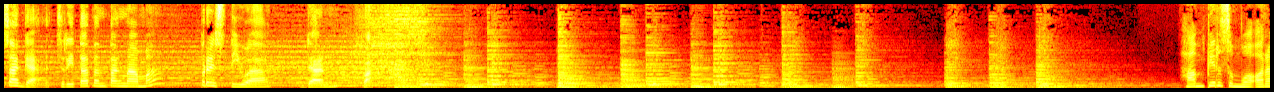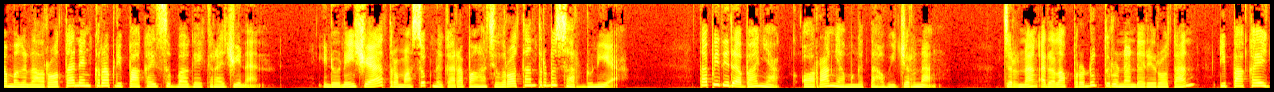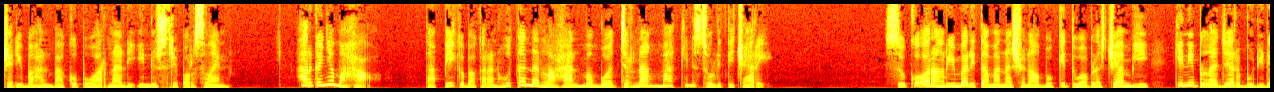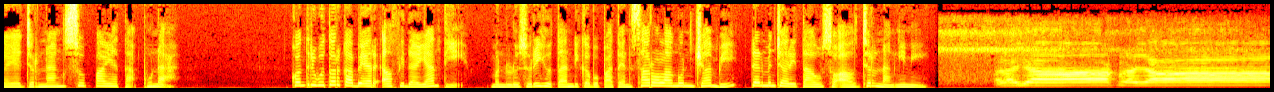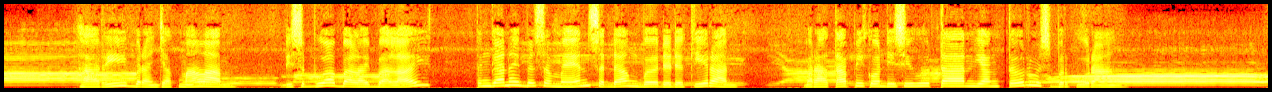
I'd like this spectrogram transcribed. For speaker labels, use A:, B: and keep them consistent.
A: Saga, cerita tentang nama, peristiwa, dan fakta.
B: Hampir semua orang mengenal rotan yang kerap dipakai sebagai kerajinan. Indonesia termasuk negara penghasil rotan terbesar dunia. Tapi tidak banyak orang yang mengetahui jernang. Jernang adalah produk turunan dari rotan, dipakai jadi bahan baku pewarna di industri porselen. Harganya mahal, tapi kebakaran hutan dan lahan membuat jernang makin sulit dicari. Suku orang rimba di Taman Nasional Bukit 12 Jambi kini belajar budidaya jernang supaya tak punah. Kontributor KBR Elvi Dayanti menelusuri hutan di Kabupaten Sarolangun, Jambi dan mencari tahu soal jernang ini.
C: Hari beranjak malam. Di sebuah balai-balai, Tengganai Besemen sedang berdedekiran, meratapi kondisi hutan yang terus berkurang.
